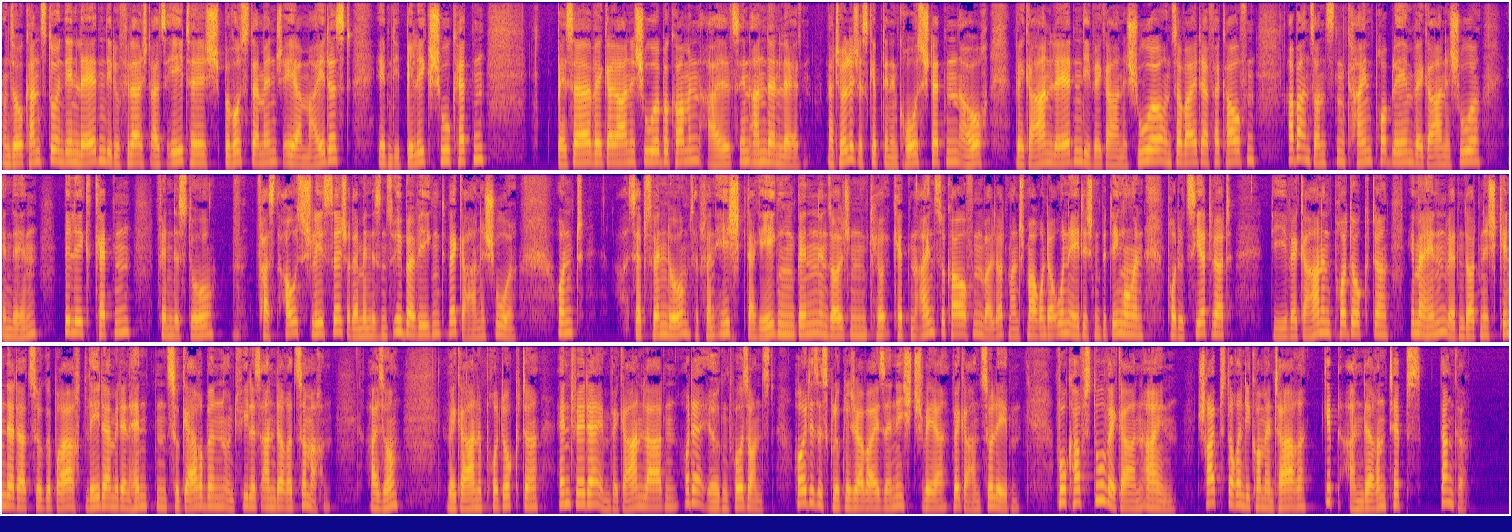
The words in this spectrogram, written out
Und so kannst du in den Läden, die du vielleicht als ethisch bewusster Mensch eher meidest, eben die Billigschuhketten, besser vegane Schuhe bekommen als in anderen Läden. Natürlich, es gibt in den Großstädten auch Veganläden, die vegane Schuhe und so weiter verkaufen, aber ansonsten kein Problem, vegane Schuhe. In den Billigketten findest du fast ausschließlich oder mindestens überwiegend vegane Schuhe. Und selbst wenn du, selbst wenn ich dagegen bin, in solchen Ketten einzukaufen, weil dort manchmal auch unter unethischen Bedingungen produziert wird, die veganen Produkte, immerhin werden dort nicht Kinder dazu gebracht, Leder mit den Händen zu gerben und vieles andere zu machen. Also, vegane Produkte entweder im Veganladen oder irgendwo sonst. Heute ist es glücklicherweise nicht schwer, vegan zu leben. Wo kaufst du vegan ein? Schreib's doch in die Kommentare, gib anderen Tipps. Danke.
